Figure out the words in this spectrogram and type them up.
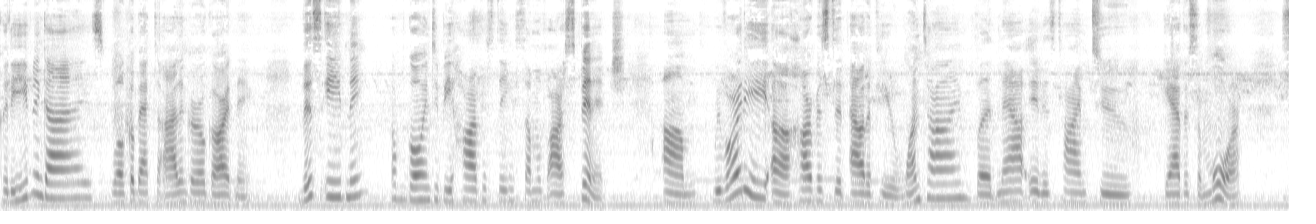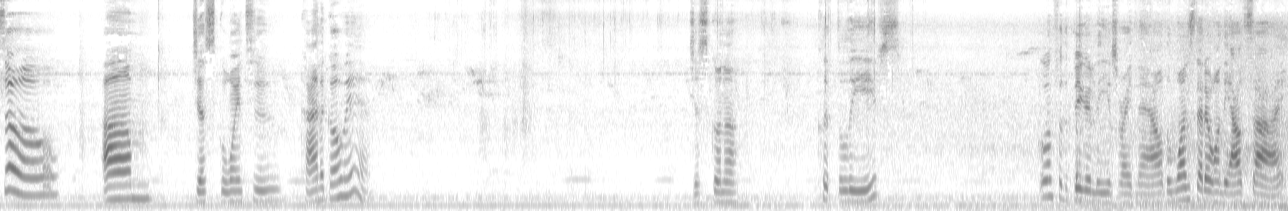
Good evening, guys. Welcome back to Island Girl Gardening. This evening, I'm going to be harvesting some of our spinach. Um, we've already uh, harvested out of here one time, but now it is time to gather some more. So, um, just going to kind of go in. Just gonna clip the leaves. Going for the bigger leaves right now, the ones that are on the outside.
